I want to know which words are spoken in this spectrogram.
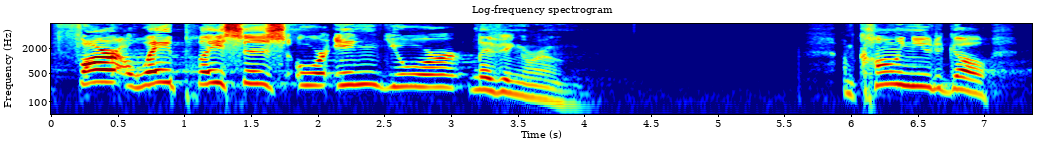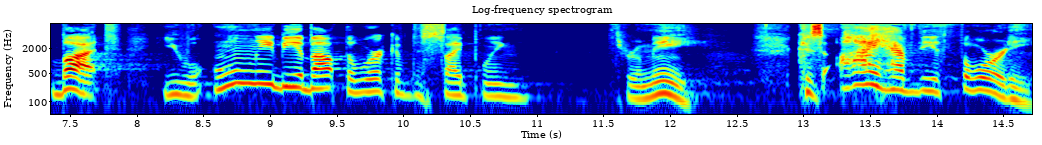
far away places or in your living room. I'm calling you to go, but you will only be about the work of discipling through me. Because I have the authority,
